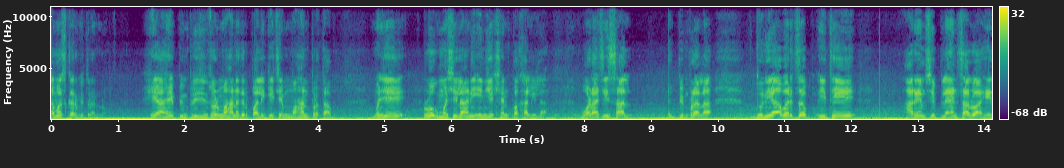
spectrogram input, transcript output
नमस्कार मित्रांनो. हे आहे पिंपरी चिंचवड महानगरपालिकेचे महान प्रताप. म्हणजे रोग मशीला आणि इंजेक्शन पखालीला. वडाची साल पिंपळाला. दुनियाभरचं इथे आर एम सी प्लॅन चालू आहेत.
